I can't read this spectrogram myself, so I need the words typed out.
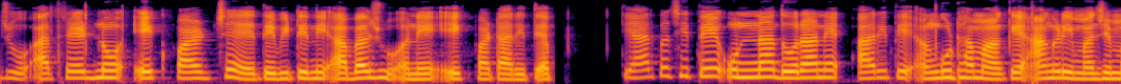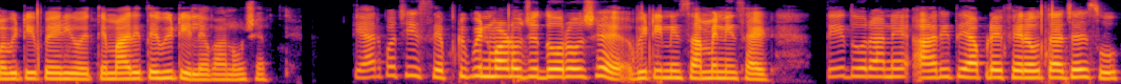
જુઓ, આ થ્રેડનો એક પાર્ટ છે, તે વીટીની આ બાજુ અને એક પાર્ટ આ રીતે. ત્યાર પછી તે ઊનના દોરાને આ રીતે અંગૂઠામાં કે આંગળીમાં જેમાં વીટી પહેરી હોય તેમાં આ રીતે વીંટી લેવાનું છે. ત્યાર પછી સેફ્ટી પિનવાળો જે દોરો છે, વીંટીની સામેની સાઈડ તે દોરાને આ રીતે આપણે ફેરવતા જઈશું,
